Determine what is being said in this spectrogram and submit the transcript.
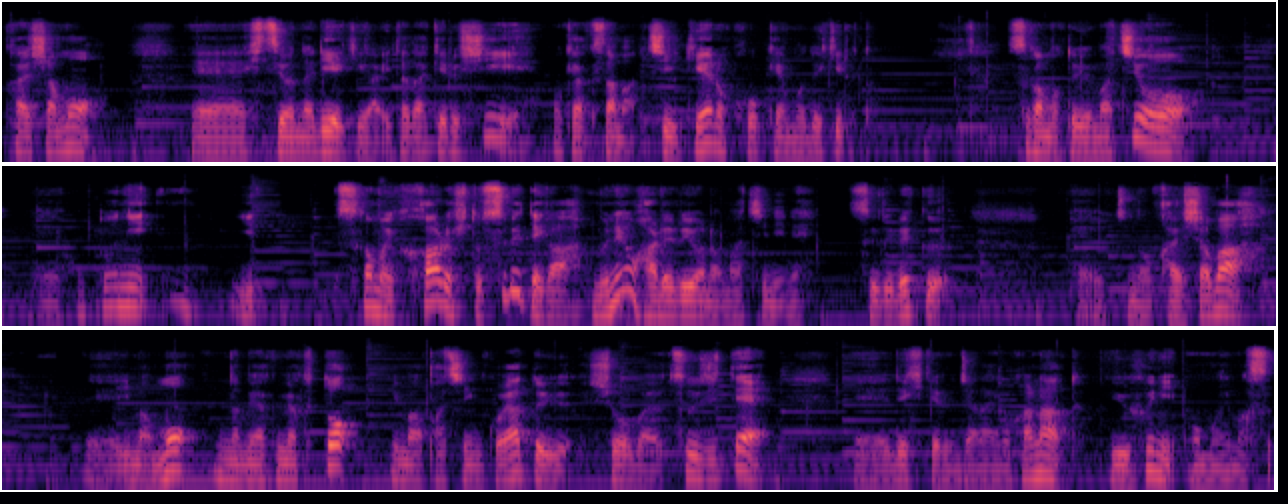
会社も、え、必要な利益がいただけるし、お客様、地域への貢献もできると。巣鴨という街を、えー、本当に巣鴨に関わる人全てが胸を張れるような街にね、するべく、えうちの会社はえ今も脈々と今パチンコ屋という商売を通じてえできてるんじゃないのかなというふうに思います。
